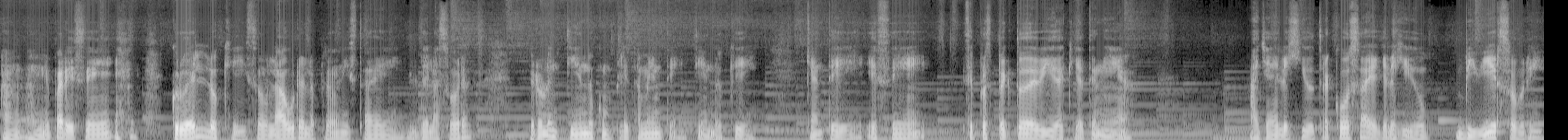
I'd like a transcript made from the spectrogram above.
a, mí me parece cruel lo que hizo Laura, la protagonista de, Las Horas, pero lo entiendo completamente, entiendo que, ante ese, ese prospecto de vida que ella tenía, haya elegido otra cosa y haya elegido vivir sobre,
